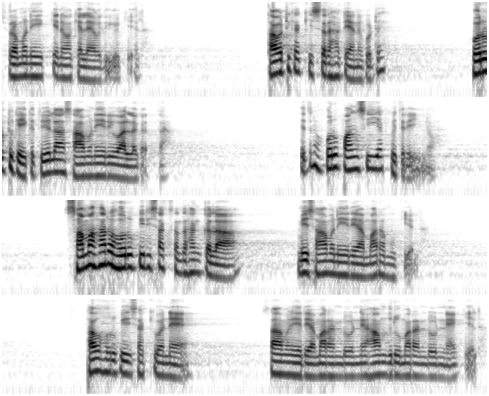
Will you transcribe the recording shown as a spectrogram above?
ශ්‍රමණයෙක් එනවා කැලෑවදිග කියලා. තව ටිකක් ඉස්සරහට යනකොට හොරුටුක එකතු වෙලා සාමනේරයෝ අල්ලගත්තා. එතන හොරු පන්සීයක් විතර ඉන්නවා. සමහර හොරු පිරිසක් සඳහන් කළා මේ සාමනේරයා මරමු කියලා. තව හොරු පිරිසක්කිව නෑ සාමනේරය මරන්ඩෝන්නේ හාමුදුරු මරන්ඩෝන්නෑ කියලා.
